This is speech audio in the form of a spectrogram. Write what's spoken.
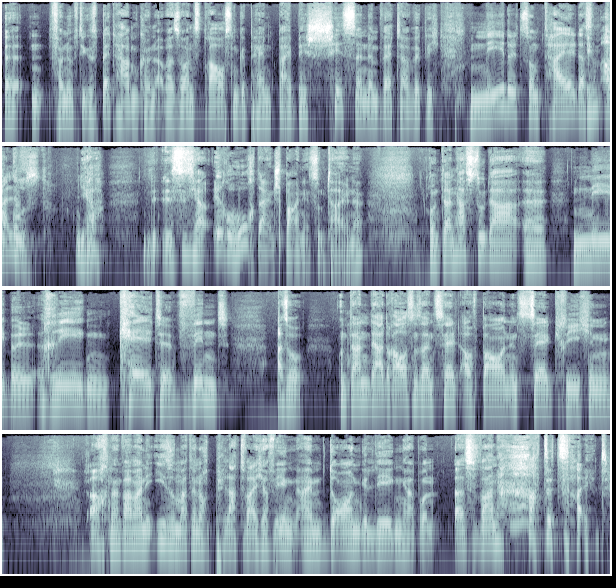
äh, ein vernünftiges Bett haben können, aber sonst draußen gepennt bei beschissenem Wetter, wirklich Nebel zum Teil. Das Im August? Ja, es ist ja irre hoch da in Spanien zum Teil, ne? Und dann hast du da äh, Nebel, Regen, Kälte, Wind, also und dann da draußen sein Zelt aufbauen, ins Zelt kriechen. Ach, dann war meine Isomatte noch platt, weil ich auf irgendeinem Dorn gelegen habe und es war eine harte Zeit.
